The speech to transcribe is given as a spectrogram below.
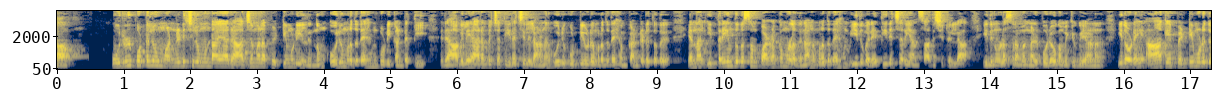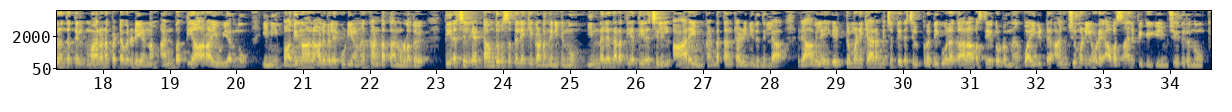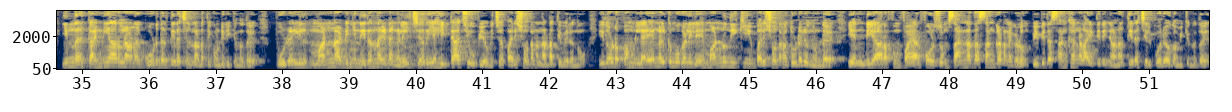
ഉരുൾപൊട്ടലും മണ്ണിടിച്ചിലും ഉണ്ടായ രാജമല പെട്ടിമുടിയിൽ നിന്നും ഒരു മൃതദേഹം കൂടി കണ്ടെത്തി. രാവിലെ ആരംഭിച്ച തിരച്ചിലിലാണ് ഒരു കുട്ടിയുടെ മൃതദേഹം കണ്ടെടുത്തത്. എന്നാൽ ഇത്രയും ദിവസം പഴക്കമുള്ളതിനാൽ മൃതദേഹം ഇതുവരെ തിരിച്ചറിയാൻ സാധിച്ചിട്ടില്ല. ഇതിനുള്ള ശ്രമങ്ങൾ പുരോഗമിക്കുകയാണ്. ഇതോടെ ആകെ പെട്ടിമുടി ദുരന്തത്തിൽ മരണപ്പെട്ടവരുടെ എണ്ണം അൻപത്തി ആറായി ഉയർന്നു. ഇനി പതിനാല് ആളുകളെ കൂടിയാണ് കണ്ടെത്താനുള്ളത്. തിരച്ചിൽ എട്ടാം ദിവസത്തിലേക്ക് കടന്നിരിക്കുന്നു. ഇന്നലെ നടത്തിയ തിരച്ചിലിൽ ആരെയും കണ്ടെത്താൻ കഴിഞ്ഞിരുന്നില്ല. രാവിലെ എട്ട് മണിക്ക് ആരംഭിച്ച തിരച്ചിൽ പ്രതികൂല കാലാവസ്ഥയെ തുടർന്ന് വൈകിട്ട് അഞ്ചു മണിയോടെ അവസാനിപ്പിക്കുകയും ചെയ്തിരുന്നു. ഇന്ന് കന്നിയാറിലാണ് കൂടുതൽ തിരച്ചിൽ നടത്തിക്കൊണ്ടിരിക്കുന്നത്. പുഴയിൽ മണ്ണടിഞ്ഞ് നിരന്ന ഇടങ്ങളിൽ ചെറിയ ഹിറ്റാച്ചി ഉപയോഗിച്ച് പരിശോധന നടത്തിവരുന്നു. ഇതോടൊപ്പം ലയങ്ങൾക്ക് മുകളിലെ മണ്ണു നീക്കിയും പരിശോധന തുടരുന്നുണ്ട്. എൻ ഡി ആർ എഫും ഫയർഫോഴ്സും സന്നദ്ധ സംഘടനകളും വിവിധ സംഘങ്ങളായി തിരിഞ്ഞാണ് തിരച്ചിൽ പുരോഗമിക്കുന്നത്.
